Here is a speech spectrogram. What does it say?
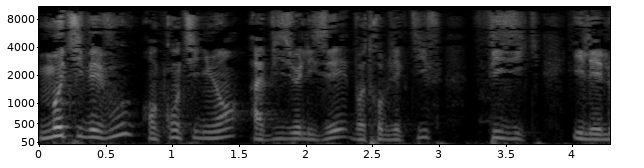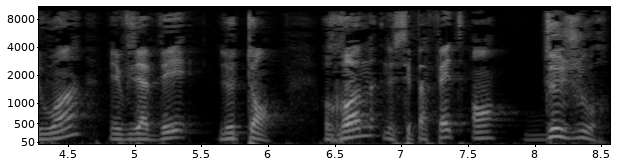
Motivez-vous en continuant à visualiser votre objectif physique. Il est loin, mais vous avez le temps. Rome ne s'est pas faite en deux jours.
